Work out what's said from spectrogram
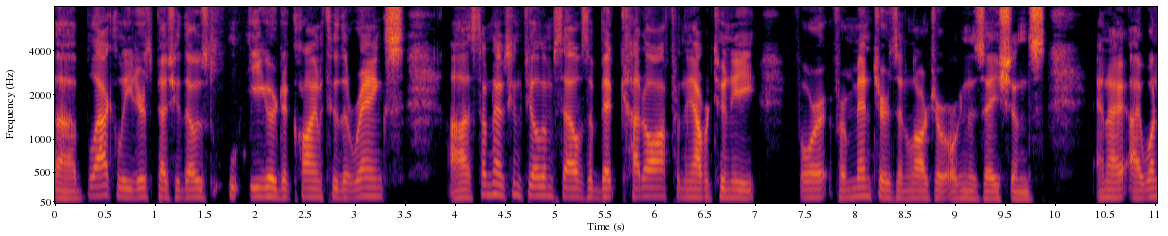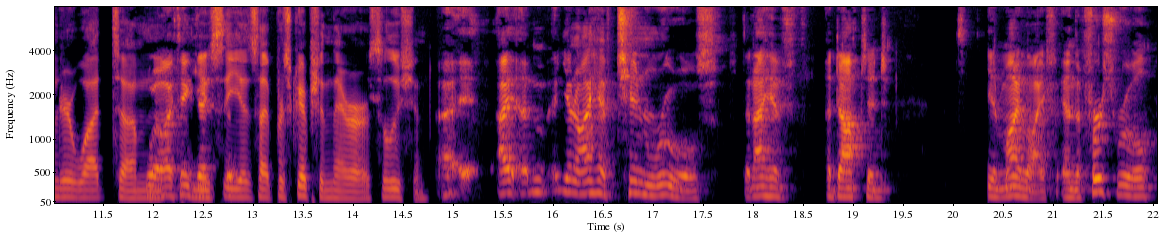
uh, black leaders especially those eager to climb through the ranks uh, sometimes can feel themselves a bit cut off from the opportunity for for mentors in larger organizations and I, I wonder what um, well, I think you see the, as a prescription there or a solution. I, I, um, you know, I have ten rules that I have adopted in my life, and the first rule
